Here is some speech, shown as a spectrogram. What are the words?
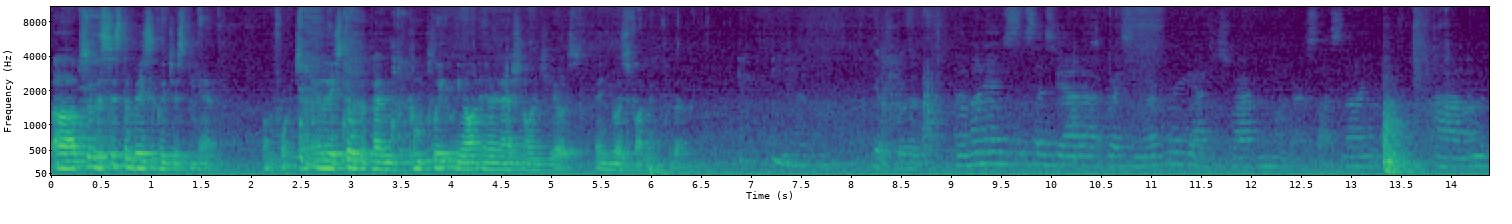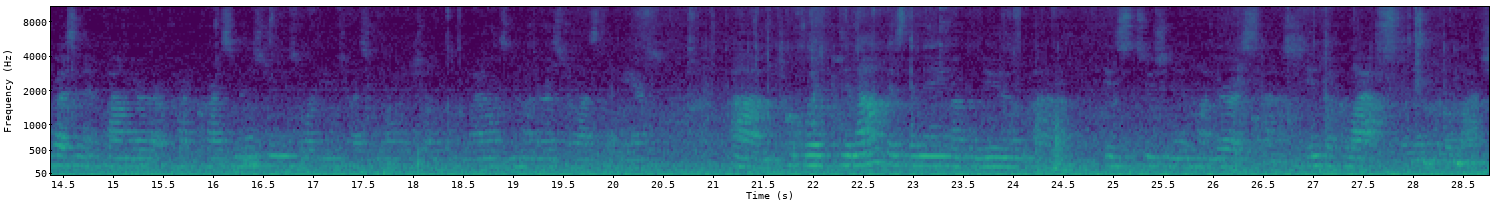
Uh, so the system basically just began, unfortunately, and they still depend completely on international NGOs and US funding for that. Yes, go ahead. Uh, my name is Licenciada Gracie Mercury. I just arrived from Honduras last night. Um, I'm the president and founder of Heart of Christ Ministries, working to rescue women and children from violence in Honduras for the last ten years. Um, with DINAF is the name of the new, uh, institution in Honduras, uh, INFA collapsed in April of last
